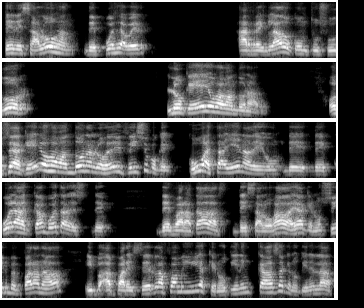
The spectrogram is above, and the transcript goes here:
te desalojan después de haber arreglado con tu sudor lo que ellos abandonaron. O sea que ellos abandonan los edificios porque Cuba está llena de, de- escuelas al campo estas des- de- desbaratadas, desalojadas ya, que no sirven para nada. Y al parecer las familias que no tienen casa, que no tienen la,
